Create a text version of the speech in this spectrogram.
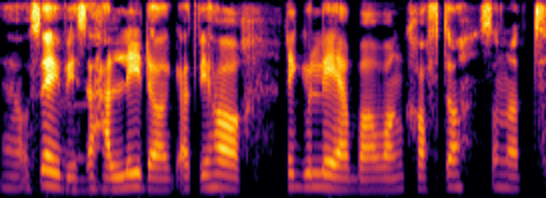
Eh, og så er vi så heldige i dag at vi har regulerbar vannkraft. Da, sånn at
